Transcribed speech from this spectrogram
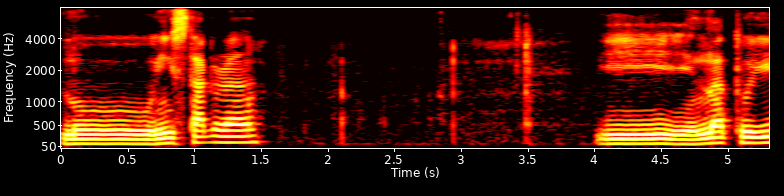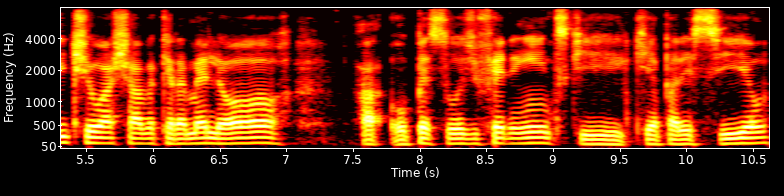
no Instagram. E na Twitch eu achava que era melhor, ou pessoas diferentes que, que apareciam.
